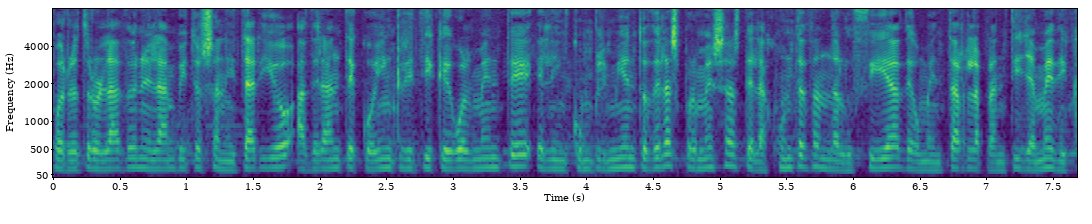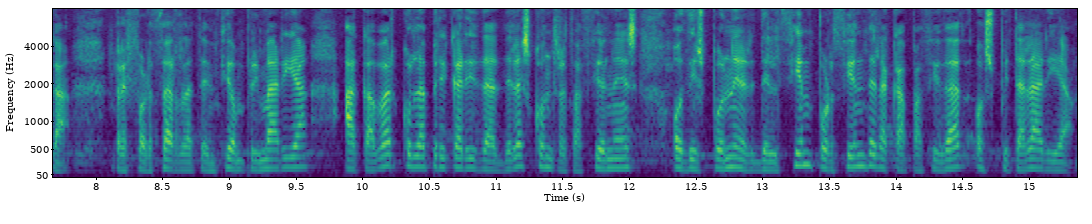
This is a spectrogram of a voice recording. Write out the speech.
Por otro lado, en el ámbito sanitario, Adelante Coín critica igualmente el incumplimiento de las promesas de la Junta de Andalucía de aumentar la plantilla médica, reforzar la atención primaria, acabar con la precariedad de las contrataciones o disponer del 100% de la capacidad hospitalaria.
